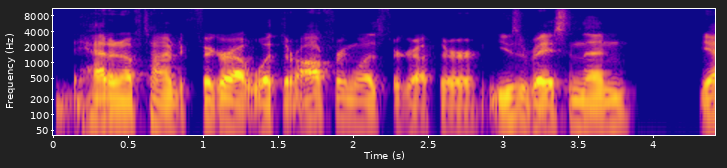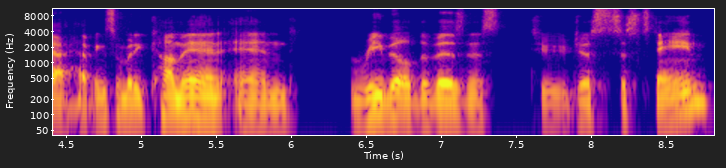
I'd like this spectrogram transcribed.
they had enough time to figure out what their offering was, figure out their user base, and then yeah, having somebody come in and rebuild the business to just sustain,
